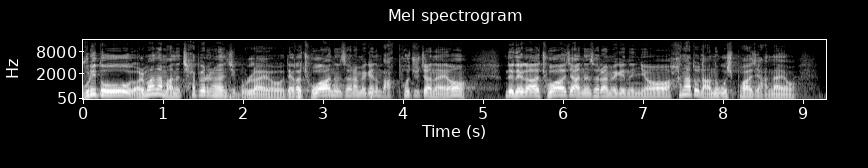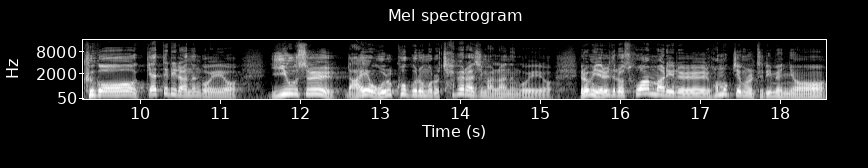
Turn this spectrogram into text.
우리도 얼마나 많은 차별을 하는지 몰라요. 내가 좋아하는 사람에게는 막 퍼주잖아요. 근데 내가 좋아하지 않는 사람에게는요, 하나도 나누고 싶어 하지 않아요. 그거 깨뜨리라는 거예요. 이웃을 나의 옳고 그름으로 차별하지 말라는 거예요. 여러분 예를 들어 소 한 마리를 화목제물을 드리면요.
